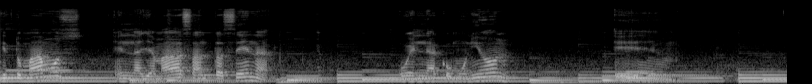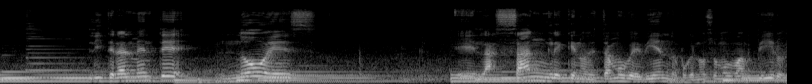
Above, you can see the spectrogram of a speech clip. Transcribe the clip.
que tomamos en la llamada Santa Cena o en la comunión. Eh, literalmente no es eh, la sangre que nos estamos bebiendo, porque no somos vampiros,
